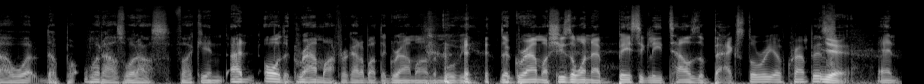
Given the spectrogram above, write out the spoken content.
uh, what the what else? What else? Fucking I oh the grandma. I forgot about the grandma in the movie. the grandma. She's the one that basically tells the backstory of Krampus. Yeah. And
